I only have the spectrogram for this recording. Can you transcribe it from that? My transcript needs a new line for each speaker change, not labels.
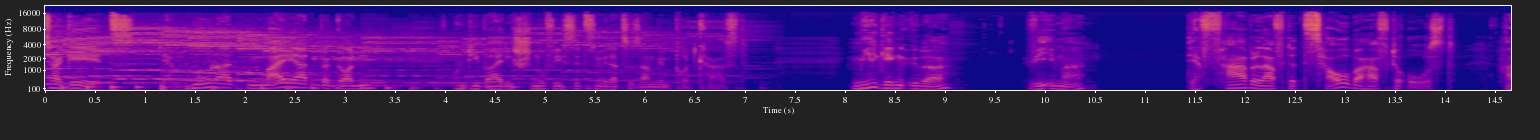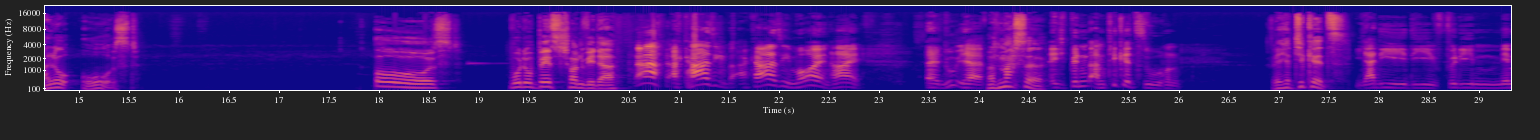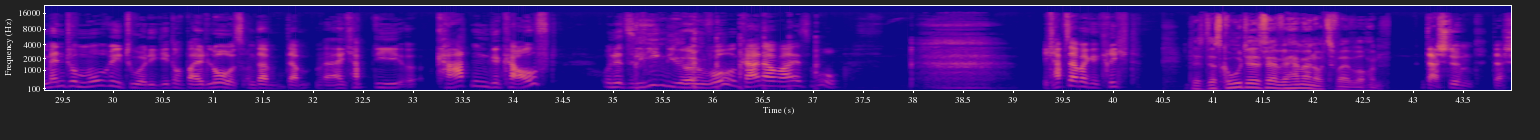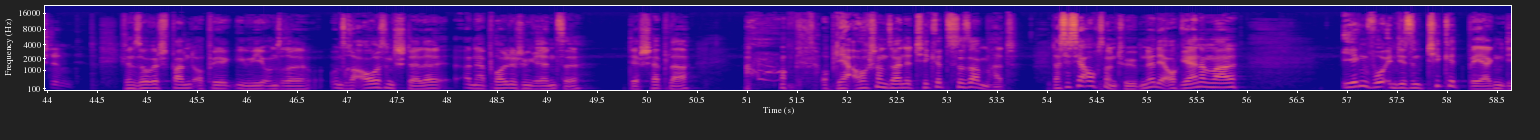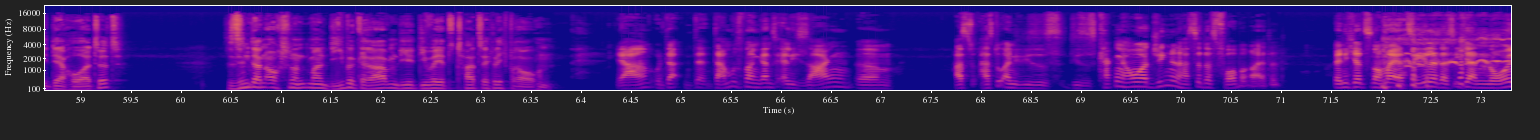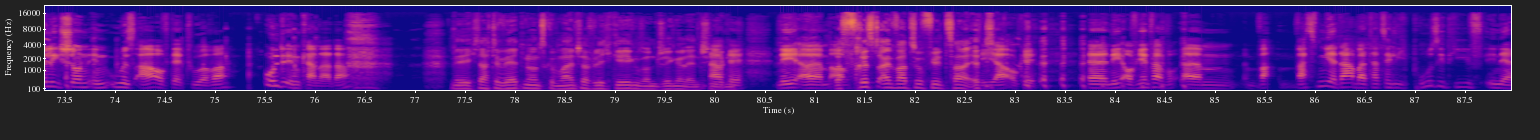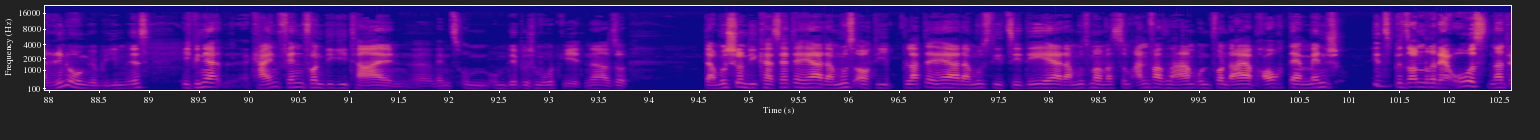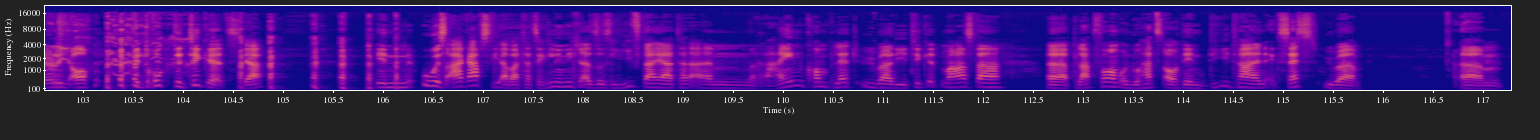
Weiter geht's. Der Monat Mai hat begonnen und die beiden Schnuffis sitzen wieder zusammen im Podcast. Mir gegenüber, wie immer, der fabelhafte, zauberhafte Ost. Hallo Ost. Ost, wo du bist schon wieder.
Ach, Akasi, Akasi, moin, hi. Äh, du, ja,
Was machst du?
ich bin am Ticket suchen.
Welche Tickets?
Ja, die, die, für die Memento Mori Tour, die geht doch bald los. Und da, da, äh, ich habe die äh, Karten gekauft und jetzt liegen die irgendwo und keiner weiß wo. Ich habe sie aber gekriegt.
Das, das Gute ist ja, wir haben ja noch zwei Wochen.
Das stimmt, das stimmt.
Ich bin so gespannt, ob hier irgendwie unsere, unsere Außenstelle an der polnischen Grenze, der Scheppler, ob, ob der auch schon seine Tickets zusammen hat. Das ist ja auch so ein Typ, ne? Der auch gerne mal irgendwo in diesen Ticketbergen, die der hortet, sind dann auch schon mal die begraben, die, die wir jetzt tatsächlich brauchen.
Ja, und da, da, da muss man ganz ehrlich sagen, ähm, hast, hast du eigentlich dieses, dieses Kackenhauer-Jingle, hast du das vorbereitet? Wenn ich jetzt nochmal erzähle, dass ich ja neulich schon in den USA auf der Tour war und in Kanada.
Nee, ich dachte, wir hätten uns gemeinschaftlich gegen so einen Jingle entschieden.
Okay. Nee, ähm,
Das frisst einfach zu viel Zeit.
ja, okay. äh, nee, auf jeden Fall, ähm, wa was mir da aber tatsächlich positiv in Erinnerung geblieben ist, ich bin ja kein Fan von digitalen, äh, wenn es um, um Depeche Mode geht. Ne? Also da muss schon die Kassette her, da muss auch die Platte her, da muss die CD her, da muss man was zum Anfassen haben und von daher braucht der Mensch, insbesondere der Ost, natürlich auch gedruckte Tickets, ja. In USA gab es die aber tatsächlich nicht. Also es lief da ja ähm, rein komplett über die Ticketmaster äh, Plattform und du hattest auch den digitalen Access über, ähm,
